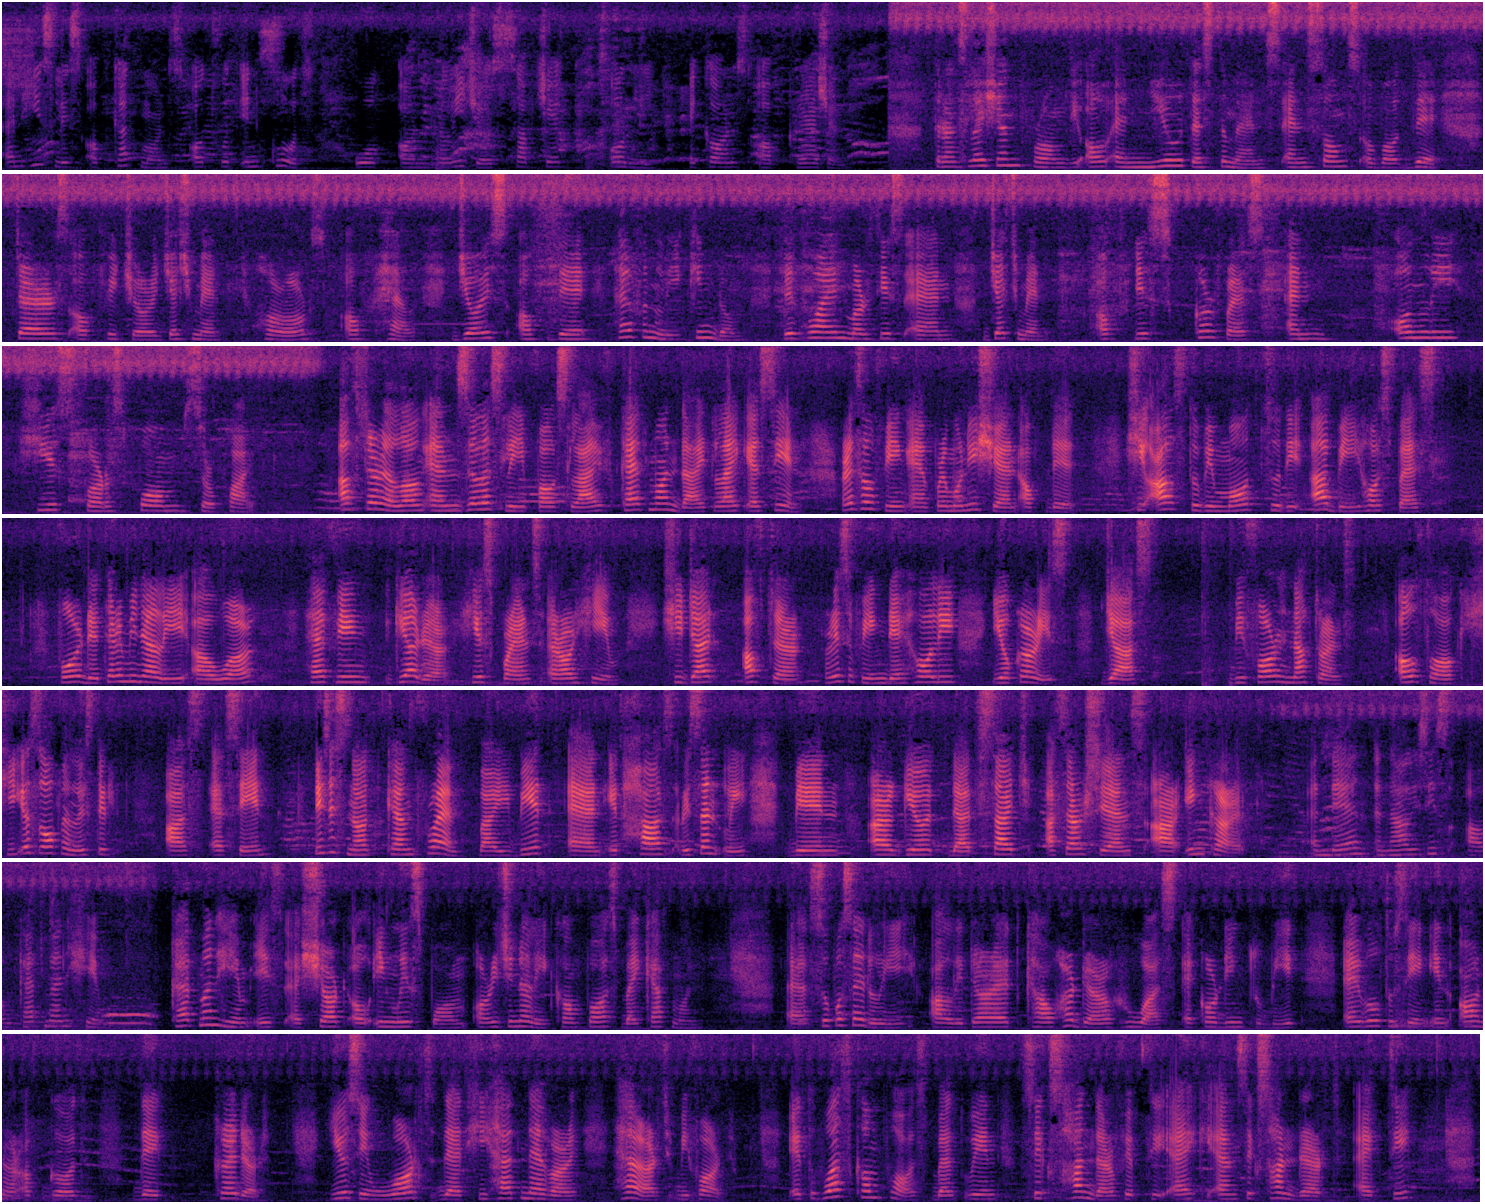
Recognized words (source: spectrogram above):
and his list of Caedmon's output includes work on religious subjects only, accounts of creation. Translation from the Old and New Testaments and songs about the terrors of future judgment, horrors of hell, joys of the heavenly kingdom, divine mercies and judgment of this curves and only his first poem survived. After a long and zealously paused life, Caedmon died like a sin, resolving a premonition of death. He asked to be moved to the Abbey Hospice for the terminally uh, ill, having gathered his friends around him. He died after receiving the Holy Eucharist just before nocturnes. Although he is often listed as a saint, this is not confirmed by Bede and it has recently been argued that such assertions are incorrect. And then analysis of Caedmon hymn. Caedmon hymn is a short Old English poem originally composed by Caedmon, a supposedly a literate cowherder who was, according to Bede, able to sing in honor of God the Creator, using words that he had never heard before. It was composed between 658 and 680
